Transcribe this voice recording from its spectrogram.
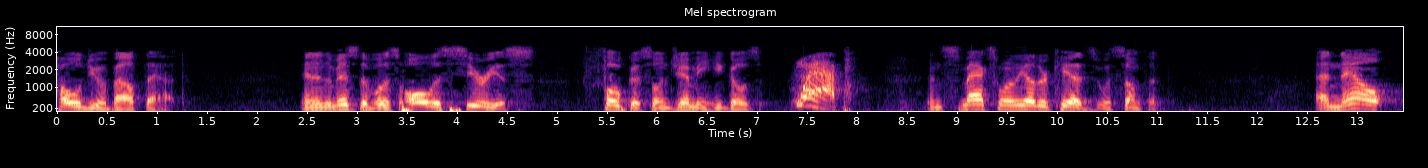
told you about that. And in the midst of us, all this serious focus on Jimmy, he goes, whap! And smacks one of the other kids with something. And now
